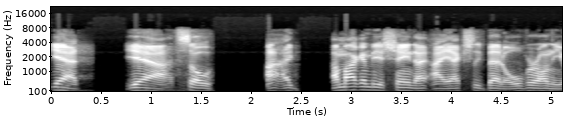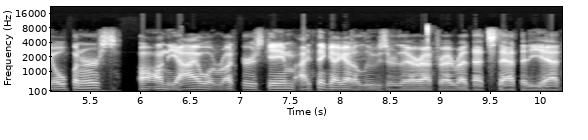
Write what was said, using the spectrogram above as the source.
Yeah, yeah. So I I'm not going to be ashamed. I, I actually bet over on the openers uh, on the Iowa Rutgers game. I think I got a loser there after I read that stat that he had.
